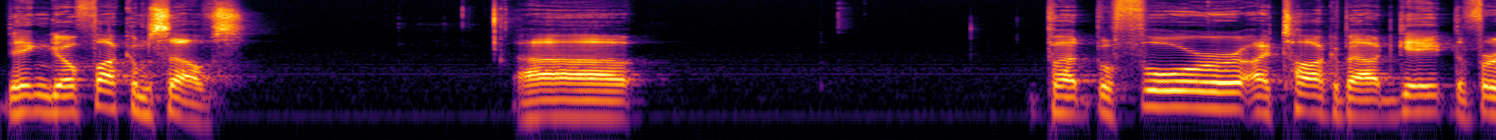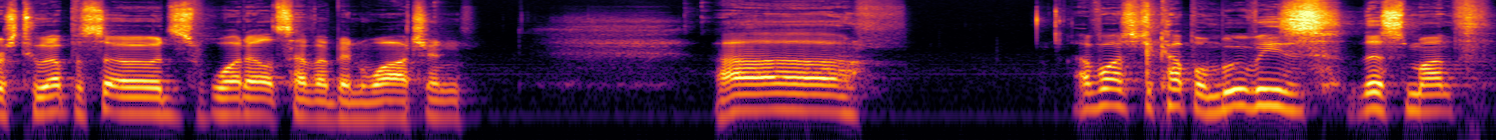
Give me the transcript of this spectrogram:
They can go fuck themselves. Uh, but before I talk about Gate, the first two episodes, what else have I been watching? Uh, I've watched a couple movies this month,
